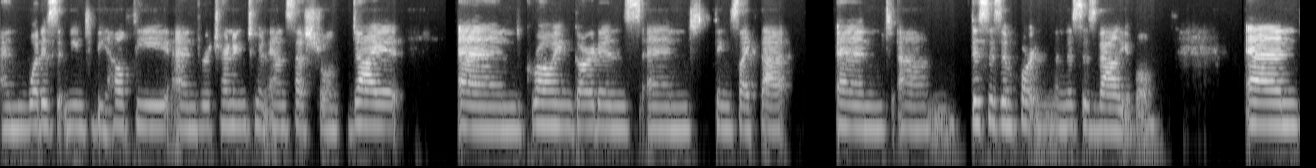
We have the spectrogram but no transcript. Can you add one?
and what does it mean to be healthy and returning to an ancestral diet and growing gardens and things like that and um, this is important and this is valuable. And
